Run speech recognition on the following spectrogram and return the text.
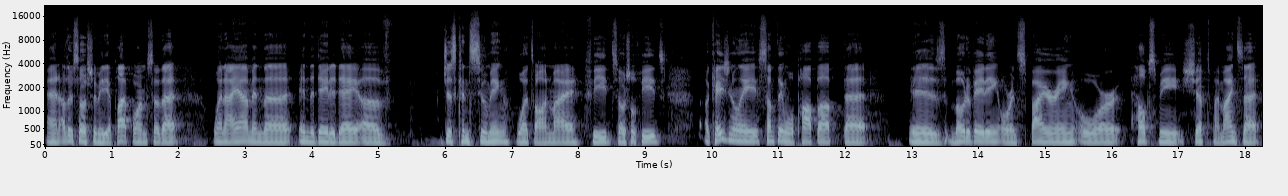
and other social media platforms so that when I am in the in the day-to-day of just consuming what's on my feed, social feeds, occasionally something will pop up that is motivating or inspiring or helps me shift my mindset.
